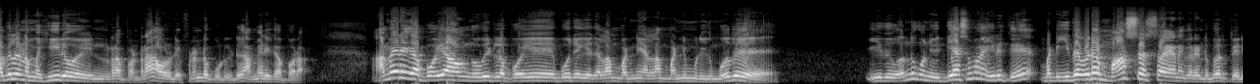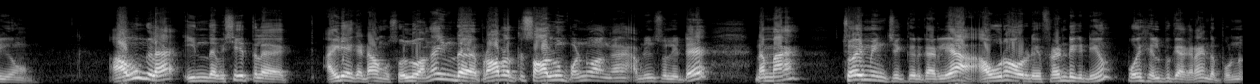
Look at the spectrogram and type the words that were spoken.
அதில் நம்ம ஹீரோயின் என்ன பண்ணுறா அவருடைய ஃப்ரெண்டை கூட்டிகிட்டு அமெரிக்கா போகிறான் அமெரிக்கா போய் அவங்க வீட்டில் போய் பூஜை கீஜெல்லாம் பண்ணி எல்லாம் பண்ணி முடிக்கும்போது இது வந்து கொஞ்சம் வித்தியாசமாக இருக்குது பட் இதை விட மாஸ்டர்ஸாக எனக்கு ரெண்டு பேர் தெரியும். அவங்கள இந்த விஷயத்தில் ஐடியா கேட்டால் அவங்க சொல்லுவாங்க இந்த ப்ராப்ளத்தை சால்வும் பண்ணுவாங்க அப்படின்னு சொல்லிட்டு நம்ம சோய்மீன் சிக் இருக்கார் இல்லையா அவரும் அவருடைய ஃப்ரெண்டுக்கிட்டேயும் போய் ஹெல்ப் கேட்குறான் இந்த பொண்ணு.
